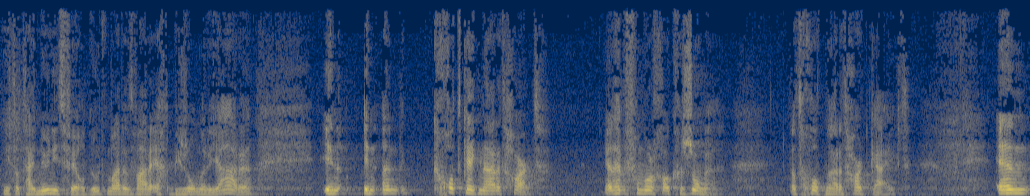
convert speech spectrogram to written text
Niet dat hij nu niet veel doet, maar het waren echt bijzondere jaren. In, in, God keek naar het hart. Ja, dat hebben we vanmorgen ook gezongen. Dat God naar het hart kijkt. En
